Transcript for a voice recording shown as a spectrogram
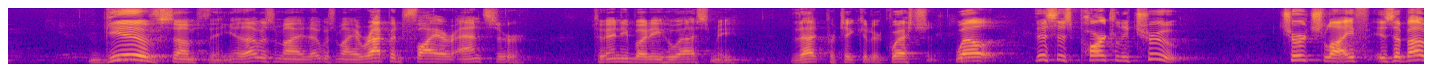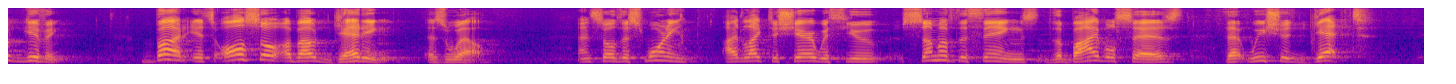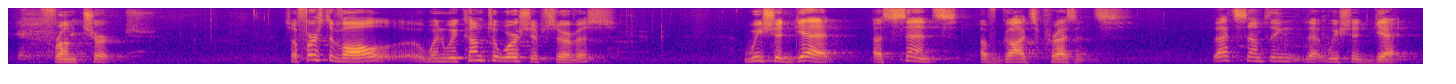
give something. Yeah, that, was my, that was my rapid fire answer to anybody who asked me that particular question. Well, this is partly true. Church life is about giving, but it's also about getting as well. And so this morning, I'd like to share with you some of the things the Bible says that we should get from church. So first of all, when we come to worship service, we should get a sense of God's presence. That's something that we should get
